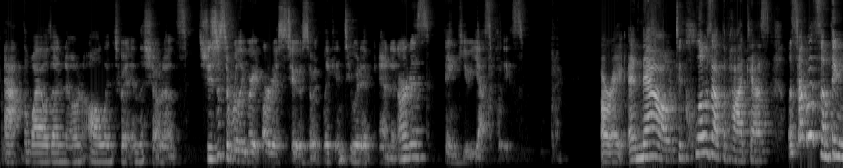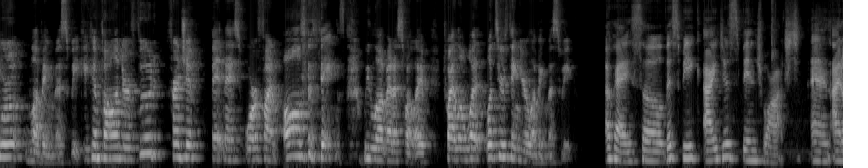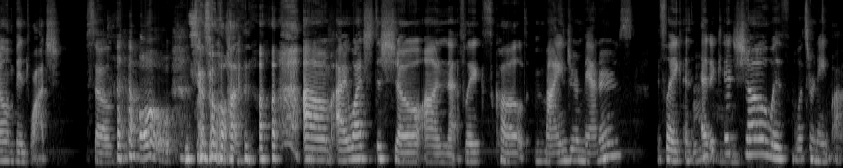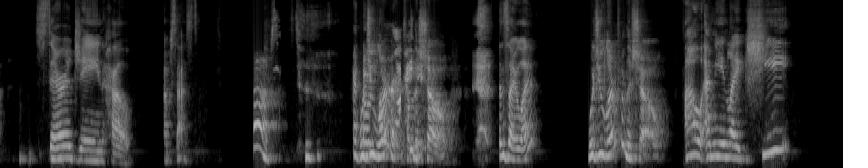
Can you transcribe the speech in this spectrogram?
at the wild unknown. I'll link to it in the show notes. She's just a really great artist too. So like intuitive and an artist. Thank you. Yes, please. All right. And now to close out the podcast, let's talk about something we're loving this week. It can fall under food, friendship, fitness, or fun, all the things we love at a sweat life. Twyla, what, what's your thing you're loving this week? Okay, so this week I just binge watched, and I don't binge watch. So, oh, it says a lot. um, I watched the show on Netflix called Mind Your Manners. It's like an mm-hmm. etiquette mm. show with what's her name? Uh, Sarah Jane Ho. Obsessed. Huh. Obsessed. What'd you learn from the show? I'm sorry, what? What'd you learn from the show? Oh, I mean, like she,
